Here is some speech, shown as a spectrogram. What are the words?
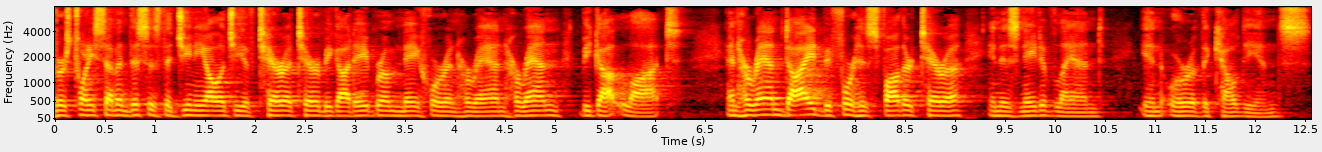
Verse 27, this is the genealogy of Terah. Terah begot Abram, Nahor, and Haran. Haran begot Lot. And Haran died before his father Terah in his native land in Ur of the Chaldeans.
